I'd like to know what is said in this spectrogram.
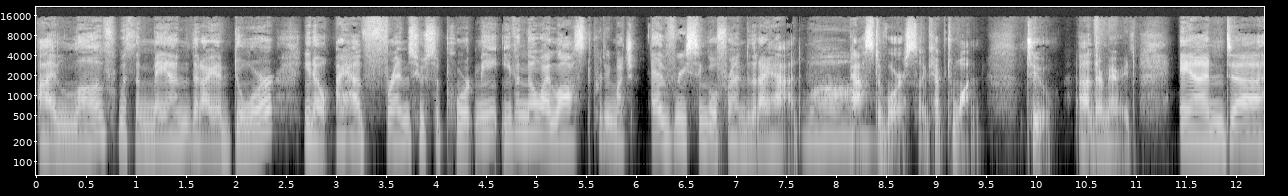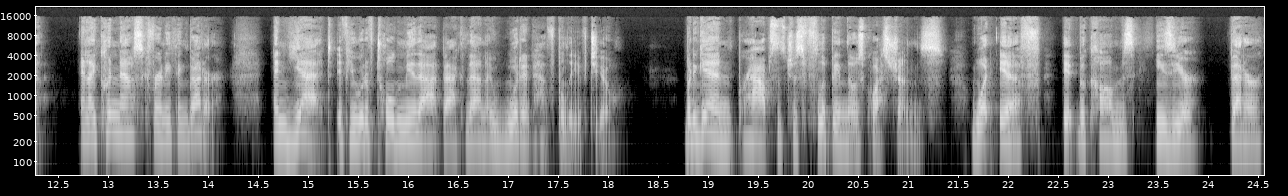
I love with a man that I adore. You know, I have friends who support me, even though I lost pretty much every single friend that I had wow. past divorce. I kept one, two. Uh, they're married. And, uh, and I couldn't ask for anything better. And yet, if you would have told me that back then, I wouldn't have believed you. But again, perhaps it's just flipping those questions. What if it becomes easier, better,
